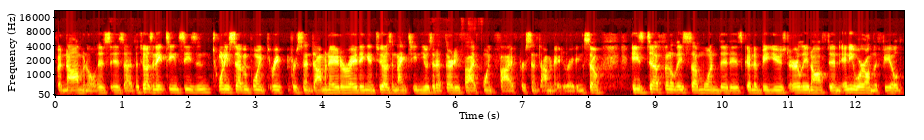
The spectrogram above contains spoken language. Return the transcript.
phenomenal. His his uh, the 2018 season, 27.3 percent dominator rating. In 2019, he was at a 35.5 percent dominator rating. So he's definitely someone that is going to be used early and often anywhere on the field.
